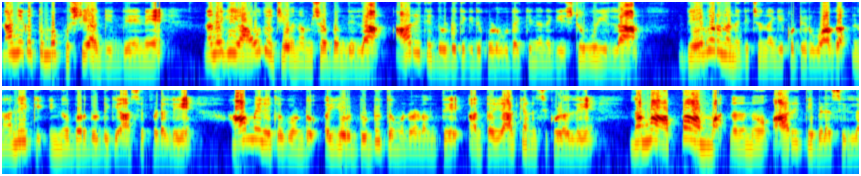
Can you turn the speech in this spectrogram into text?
ನಾನೀಗ ತುಂಬಾ ಖುಷಿಯಾಗಿದ್ದೇನೆ. ನನಗೆ ಯಾವುದೇ ಜೀವನಾಂಶ ಬಂದಿಲ್ಲ. ಆ ರೀತಿ ದುಡ್ಡು ತೆಗೆದುಕೊಳ್ಳುವುದಕ್ಕೆ ನನಗೆ ಇಷ್ಟವೂ ಇಲ್ಲ. ದೇವರು ನನಗೆ ಚೆನ್ನಾಗಿ ಕೊಟ್ಟಿರುವಾಗ ನಾನೇಕೆ ಇನ್ನೊಬ್ಬರ ದುಡ್ಡಿಗೆ ಆಸೆ ಪಡಲಿ? ಆಮೇಲೆ ತಗೊಂಡು, ಅಯ್ಯೋ, ದುಡ್ಡು ತಗೊಂಡಳಂತೆ ಅಂತ ಯಾಕೆ ಅನಿಸಿಕೊಳ್ಳಲಿ? ನಮ್ಮ ಅಪ್ಪ, ಅಮ್ಮ ನನ್ನನ್ನು ಆ ರೀತಿ ಬೆಳೆಸಿಲ್ಲ.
